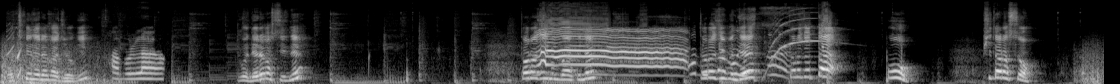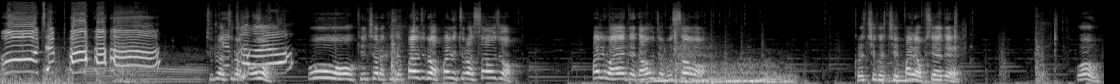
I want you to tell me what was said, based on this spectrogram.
어떻게 내려가지 여기? 아 몰라요. 이거 내려갈 수 있네? 떨어지는 거야 그냥? 아, 떨어지면 돼? 떨어졌다! 오! 피 달았어. 오 제파. 들어와 들어와. 오! 오, 오 괜찮아 괜찮아. 빨리 들어와 빨리 들어와. 싸워줘. 빨리 와야 돼나 혼자 못 싸워. 그렇지 그렇지. 빨리 없애야 돼. 와우.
